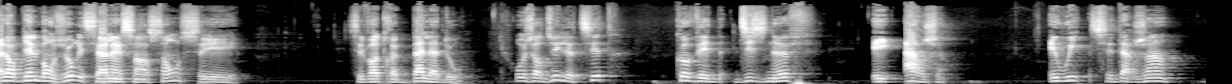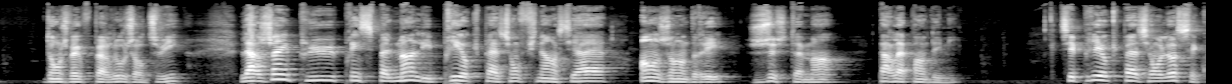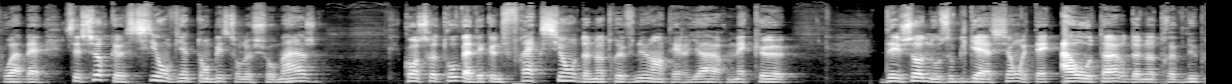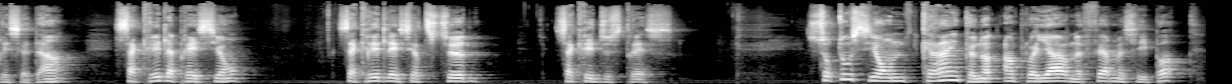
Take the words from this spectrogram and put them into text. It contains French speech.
Alors bien le bonjour, ici Alain Sanson, c'est c'est votre balado. Aujourd'hui le titre COVID-19 et argent. Et oui, c'est d'argent dont je vais vous parler aujourd'hui. L'argent plus principalement les préoccupations financières engendrées justement par la pandémie. Ces préoccupations-là, c'est quoi? Ben, c'est sûr que si on vient de tomber sur le chômage, qu'on se retrouve avec une fraction de notre revenu antérieur, mais que déjà nos obligations étaient à hauteur de notre revenu précédent, ça crée de la pression, ça crée de l'incertitude, ça crée du stress. Surtout si on craint que notre employeur ne ferme ses portes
